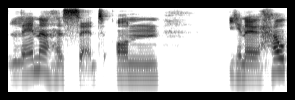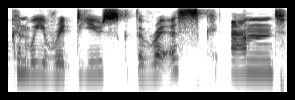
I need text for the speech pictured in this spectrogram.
lena has said on you know how can we reduce the risk and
